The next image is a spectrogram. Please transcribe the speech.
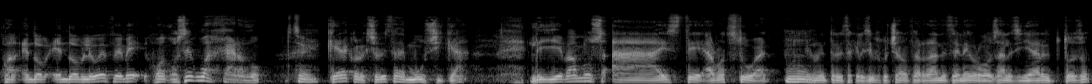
Juan- en, WFM, Juan José Guajardo, Sí. que era coleccionista de música, le llevamos a este a Rod Stewart en una entrevista que le hicimos con Charo Fernández, el Negro González, Iñárritu, todo eso.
